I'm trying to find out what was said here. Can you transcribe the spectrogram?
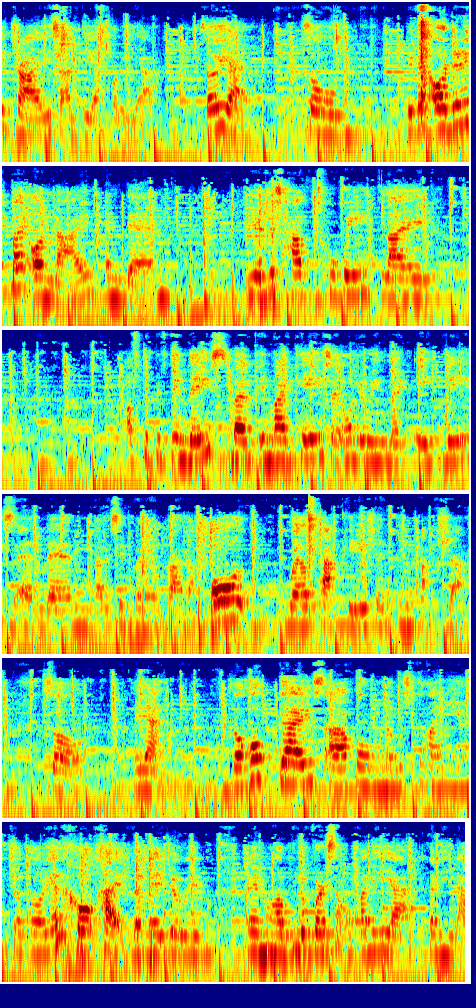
i-try sa Altia Korea. So, yan. So, you can order it by online and then you just have to wait like up to 15 days. But in my case, I only wait like 8 days and then na-receive ko na yung product. All well packaged and intact siya. So, ayan. So, hope guys, uh, kung nagustuhan niyo yung tutorial ko, kahit na medyo may, may mga bloopers ako kanina, kanina.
